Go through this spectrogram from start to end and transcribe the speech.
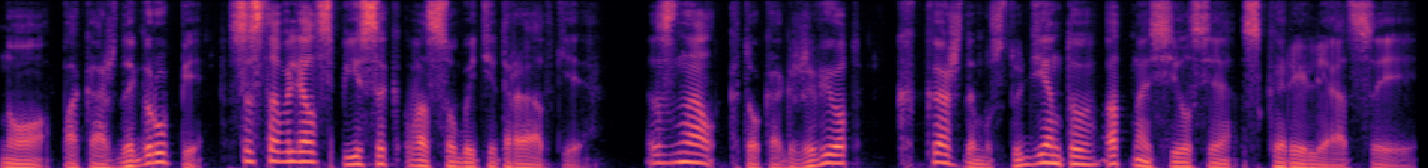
но по каждой группе составлял список в особой тетрадке. Знал, кто как живет, к каждому студенту относился с корреляцией.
